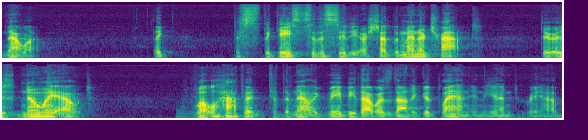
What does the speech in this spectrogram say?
Now what? Like, the, the gates to the city are shut. The men are trapped. There is no way out. What will happen to them now? Like, maybe that was not a good plan in the end, Rahab.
